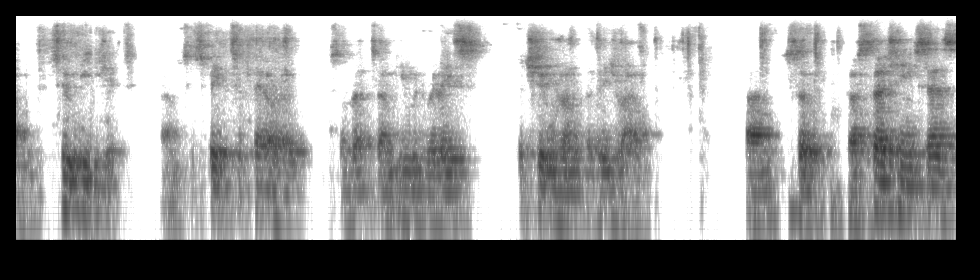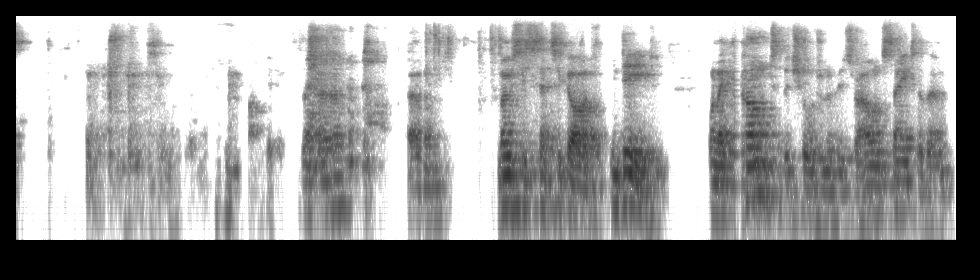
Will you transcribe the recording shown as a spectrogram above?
um, to Egypt um, to speak to Pharaoh so that um, he would release the children of Israel. Uh, so verse 13 says, um, Moses said to God, Indeed, when I come to the children of Israel and say to them,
